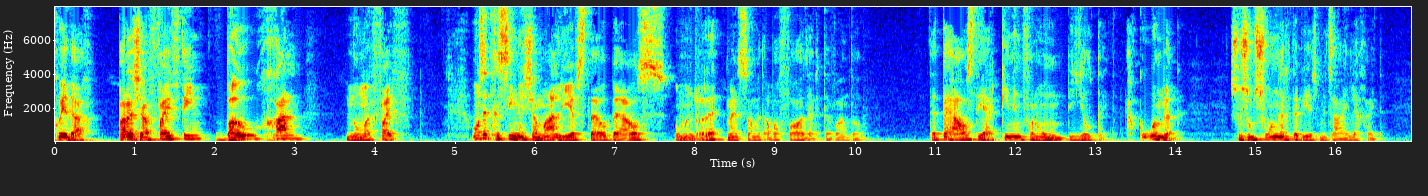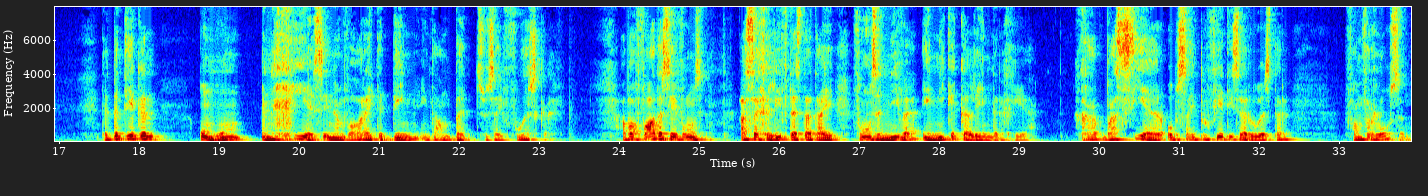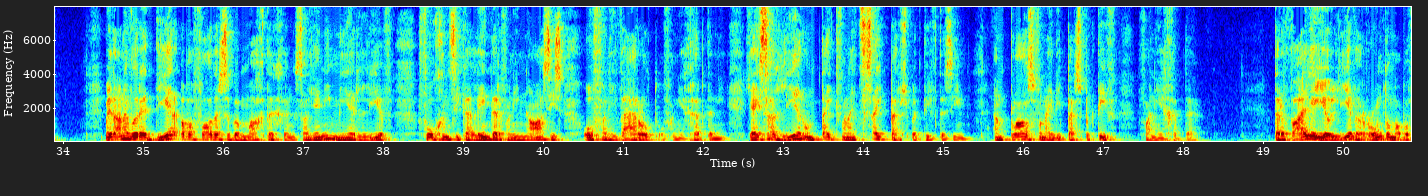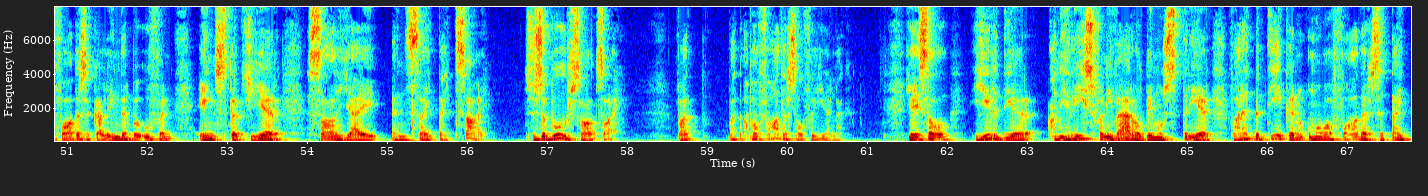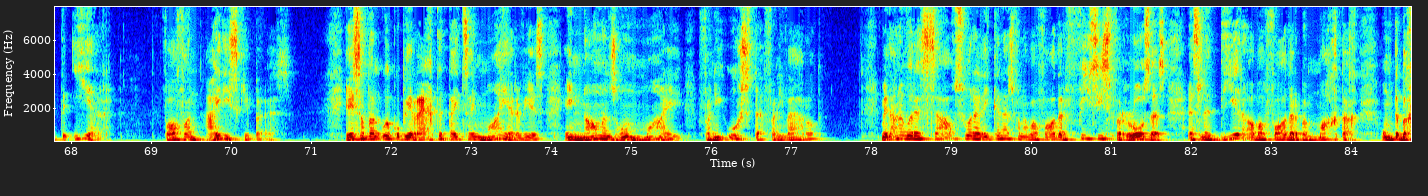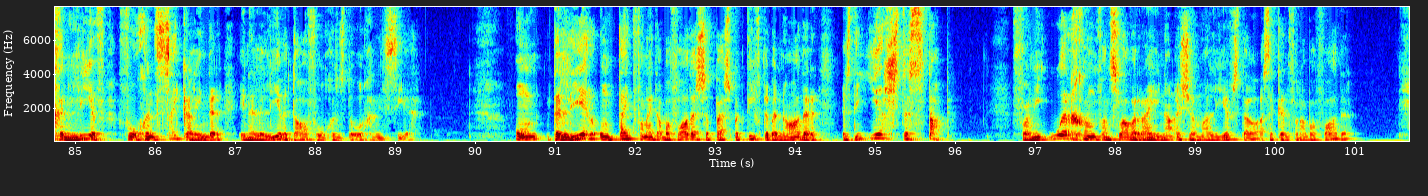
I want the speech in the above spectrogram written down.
Goeiedag. Parasha 15 bou gaan nommer 5. Ons het gesien 'n Shama leefstyl behels om in ritme saam met Abba Vader te wandel. Dit behels die erkenning van hom die heeltyd, elke oomblik, soos om swanger te wees met sy heiligheid. Dit beteken om hom in gees en in waarheid te dien en te aanbid soos hy voorskryf. Abba Vader sê vir ons as sy geliefdes dat hy vir ons 'n nuwe, unieke kalender gee gebaseer op sy profetiese rooster van verlossing. Met ander woorde, deur Abba Vader se bemagtiging sal jy nie meer leef volgens die kalender van die nasies of van die wêreld of van Egipte nie. Jy sal leer om tyd vanuit sy perspektief te sien in plaas van uit die perspektief van Egipte. Terwyl jy jou lewe rondom Abba Vader se kalender beoefen en struktureer, sal jy in sy tyd saai, soos 'n boer saad saai wat wat Abba Vader sal verheerlik. Jy sal hierdeur aan die res van die wêreld demonstreer wat dit beteken om Abba Vader se tyd te eer waarvan hy die skepper is. Jy sal dan ook op die regte tyd sy maaier wees en namens hom maai van die oeste van die wêreld. Met ander woorde selfs voordat die kinders van Abba Vader fisies verlos is, is hulle deur Abba Vader bemagtig om te begin leef volgens sy kalender en hulle lewe daarvolgens te organiseer. Om te leer om tyd vanuit Abba Vader se perspektief te benader, is die eerste stap van die oorgang van slawery na 'n Shema leefstyl as 'n kind van Abba Vader.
